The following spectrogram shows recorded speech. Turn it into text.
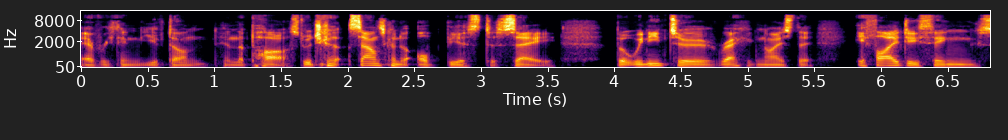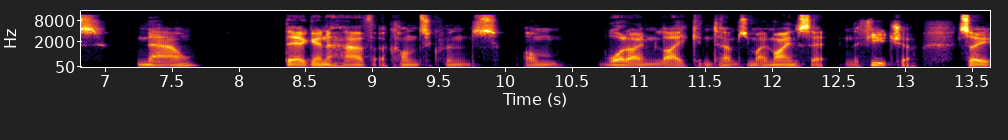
everything that you've done in the past, which sounds kind of obvious to say, but we need to recognize that if I do things now, they're going to have a consequence on what I'm like in terms of my mindset in the future. So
